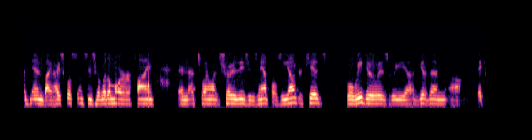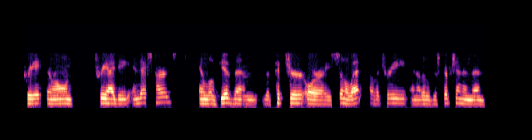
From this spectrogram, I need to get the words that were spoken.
again, by high school students. These are a little more refined, and that's why I want to show you these examples. The younger kids, what we do is we uh, give them, um, they create their own tree ID index cards, and we'll give them the picture or a silhouette of a tree and a little description, and then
